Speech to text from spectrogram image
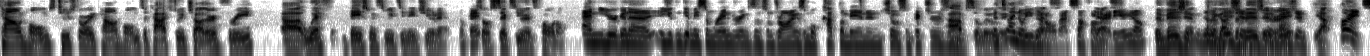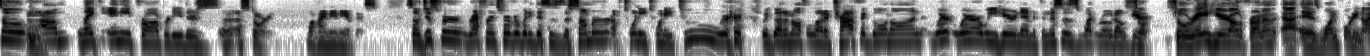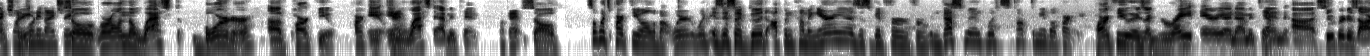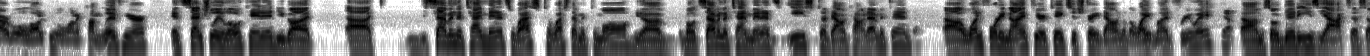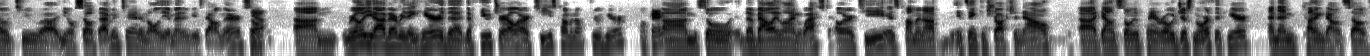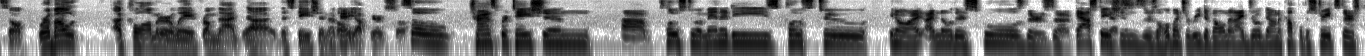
townhomes, two story townhomes attached to each other, three uh, with basement suites in each unit. Okay. So six units total. And you're gonna, you can give me some renderings and some drawings, and we'll cut them in and show some pictures. Absolutely. I know you got yes. all that stuff already. Yes. You know the vision. The we vision, got the vision, the right? Vision. Yeah. All right. So, um, like any property, there's a, a story behind any of this. So just for reference for everybody, this is the summer of 2022. We're we've got an awful lot of traffic going on. Where where are we here in Edmonton? This is what road out here. So, so right here out front of uh, is 149th Street. 149th Street. So we're on the west border of Parkview, Parkview in, okay. in West Edmonton. Okay. So so what's Parkview all about? Where what, is this a good up and coming area? Is this good for for investment? What's talk to me about Parkview? Parkview is a great area in Edmonton. Yep. Uh, super desirable. A lot of people want to come live here. It's centrally located. You got uh, seven to ten minutes west to West Edmonton Mall. You have about seven to ten minutes east to downtown Edmonton. Uh, 149th here takes you straight down to the Whitemud Freeway. Yep. Um, so good, easy access out to uh, you know South Edmonton and all the amenities down there. So yep. Um, really, you have everything here. The the future LRT is coming up through here. Okay. Um, so the Valley Line West LRT is coming up. It's in construction now uh, down Stony Plain Road, just north of here, and then cutting down south. So we're about a kilometer away from that uh, the station that'll okay. be up here. So so transportation uh, close to amenities, close to you know, I, I know there's schools, there's uh, gas stations, yes. there's a whole bunch of redevelopment. I drove down a couple of the streets. There's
